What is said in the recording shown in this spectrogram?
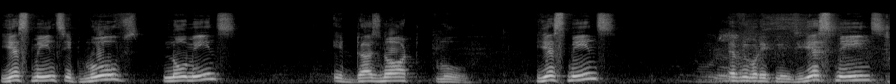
Yes means it moves, no means it does not move. Yes means everybody please. Yes means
